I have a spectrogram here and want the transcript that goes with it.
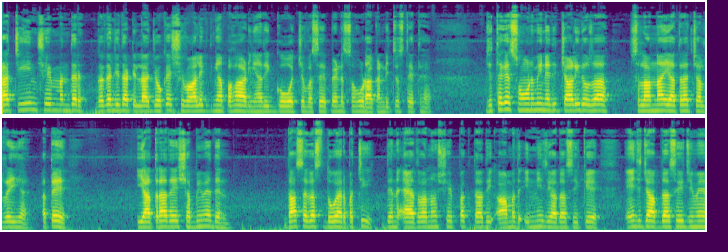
ਪ੍ਰਾਚੀਨ ਸ਼ਿਵ ਮੰਦਿਰ ਗਗਨਜੀ ਦਾ ਟਿੱਲਾ ਜੋ ਕਿ ਸ਼ਿਵਾਲਿਕ ਦੀਆਂ ਪਹਾੜੀਆਂ ਦੀ ਗੋਚ 'ਚ ਵਸੇ ਪਿੰਡ ਸਹੋੜਾ ਕੰਡੀ 'ਚ ਸਥਿਤ ਹੈ, ਜਿੱਥੇ ਕਿ ਸੌਣ ਮਹੀਨੇ ਦੀ 40 ਰੋਜ਼ਾ ਸਾਲਾਨਾ ਯਾਤਰਾ ਚੱਲ ਰਹੀ ਹੈ ਅਤੇ ਯਾਤਰਾ ਦੇ 26ਵੇਂ ਦਿਨ 10 ਅਗਸਤ 2025 ਦਿਨ ਐਤਵਾਰ ਨੂੰ ਸ਼ਿਵ ਭਗਤਾਂ ਦੀ ਆਮਦ ਇੰਨੀ ਜ਼ਿਆਦਾ ਸੀ ਕਿ ਇੰਜ ਜਾਪਦਾ ਸੀ ਜਿਵੇਂ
